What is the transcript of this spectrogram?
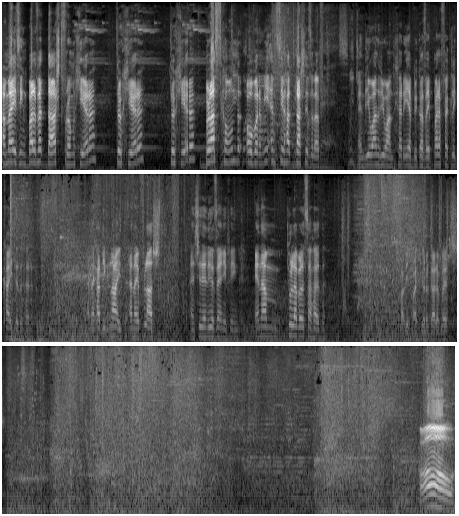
Amazing. Bel'Veth dashed from here to here to here, blast coned over me, and still had dashed his left. And he 1v1 her, yeah, because I perfectly kited her. And I had ignite, and I flashed, and she didn't use anything. And I'm two levels ahead. Holy fuck, you're garbage. Oh!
